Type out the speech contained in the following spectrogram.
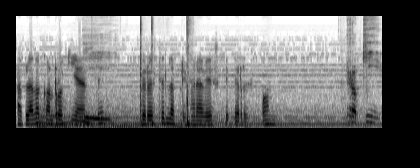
hablado con Rocky antes, pero esta es la primera vez que te responde. Rocky.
